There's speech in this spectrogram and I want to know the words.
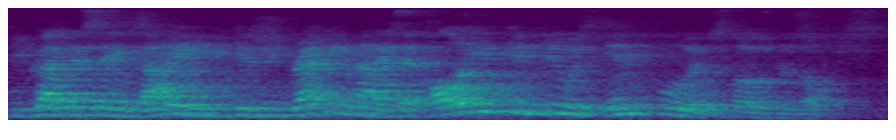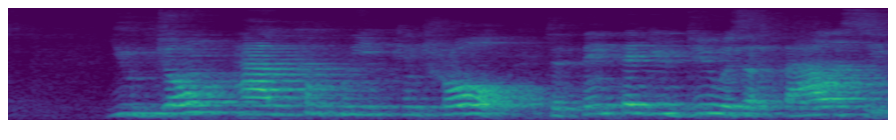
You've got this anxiety because you recognize that all you can do is influence those results. You don't have complete control. To think that you do is a fallacy.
